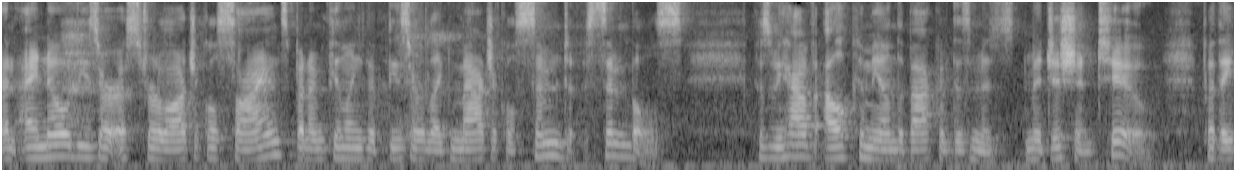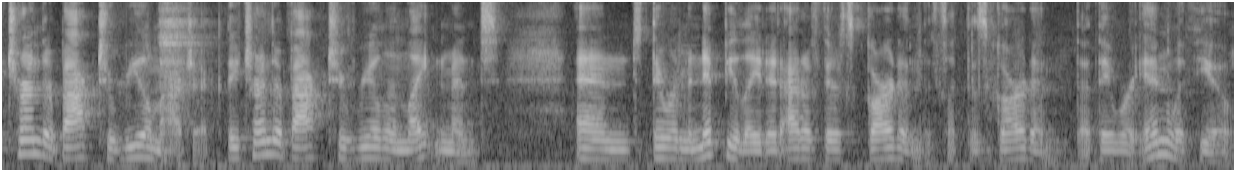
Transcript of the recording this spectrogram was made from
and I know these are astrological signs, but I'm feeling that these are like magical symbols because we have alchemy on the back of this ma- magician too. But they turned their back to real magic. They turned their back to real enlightenment, and they were manipulated out of this garden. It's like this garden that they were in with you,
